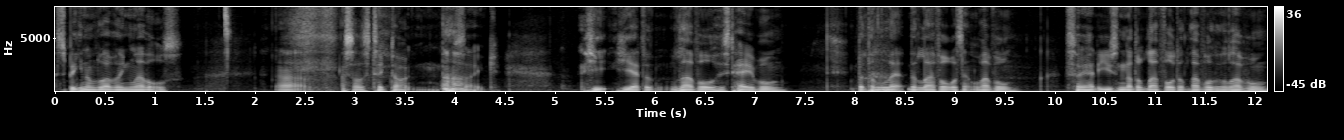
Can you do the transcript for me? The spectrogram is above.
speaking of leveling levels, uh, I saw this TikTok. It was Uh-huh. like he he had to level his table, but the le- the level wasn't level, so he had to use another level to level the level,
